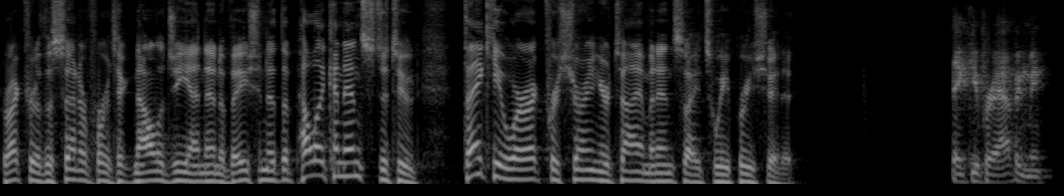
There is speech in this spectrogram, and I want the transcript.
Director of the Center for Technology and Innovation at the Pelican Institute. Thank you, Eric, for sharing your time and insights. We appreciate it. Thank you for having me.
